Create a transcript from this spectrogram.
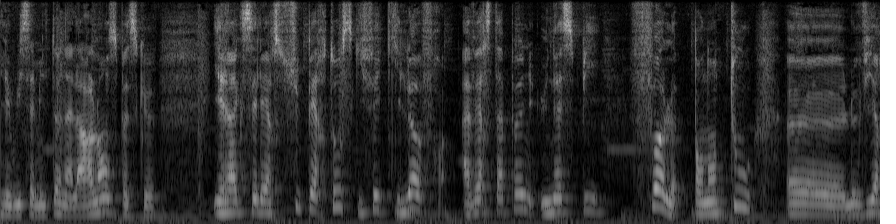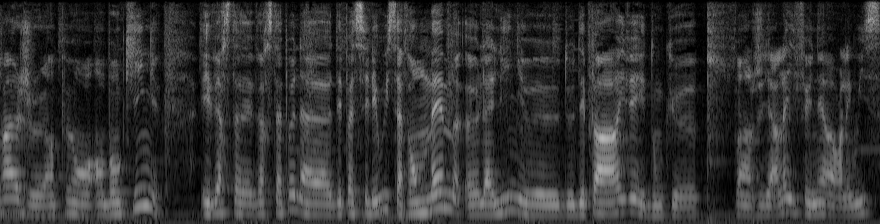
Lewis Hamilton à la relance parce que il réaccélère super tôt, ce qui fait qu'il offre à Verstappen une aspi folle pendant tout euh, le virage un peu en banking. Et Verstappen a dépassé Lewis avant même euh, la ligne euh, de départ arrivée. Donc, je veux dire, là, il fait une erreur, Lewis.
